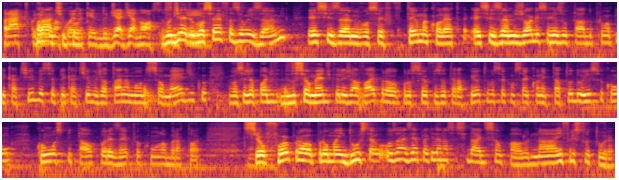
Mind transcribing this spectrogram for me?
prático, prático de alguma coisa que, do dia a dia nosso? Do assim, dia a dia. Que... Você vai fazer um exame, esse exame você tem uma coleta, esse exame joga esse resultado para um aplicativo, esse aplicativo já está na mão do seu médico, e você já pode, do seu médico, ele já vai para o seu fisioterapeuta e você consegue conectar tudo isso com, com um hospital, por exemplo, ou com um laboratório. Se eu for para uma indústria, vou usar um exemplo aqui da nossa cidade de São Paulo, na infraestrutura.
